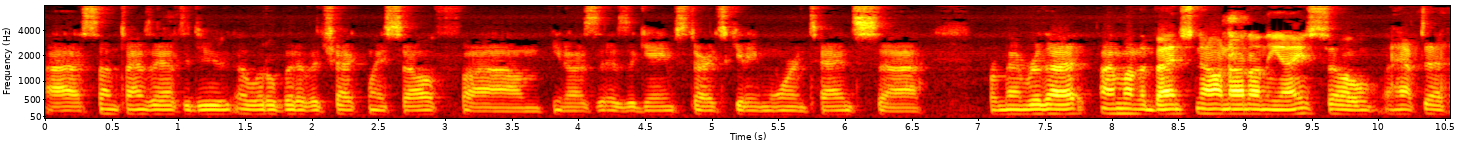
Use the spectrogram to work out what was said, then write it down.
Uh, sometimes I have to do a little bit of a check myself. Um, you know, as, as the game starts getting more intense, uh, remember that I'm on the bench now, not on the ice, so I have to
